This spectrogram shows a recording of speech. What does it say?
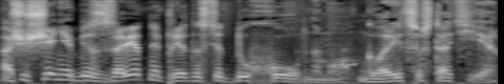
ощущение беззаветной преданности духовному, говорится в статье.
